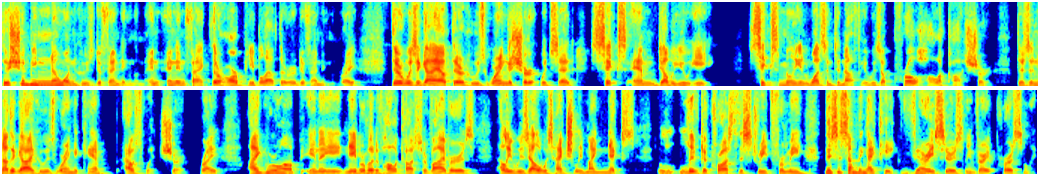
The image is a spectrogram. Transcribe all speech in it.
there should be no one who's defending them. And, and in fact, there are people out there who are defending them, right? There was a guy out there who's wearing a shirt which said 6MWE. Six million wasn't enough. It was a pro Holocaust shirt. There's another guy who is wearing a Camp Auschwitz shirt, right? I grew up in a neighborhood of Holocaust survivors. Elie Wiesel was actually my next lived across the street from me. This is something I take very seriously and very personally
